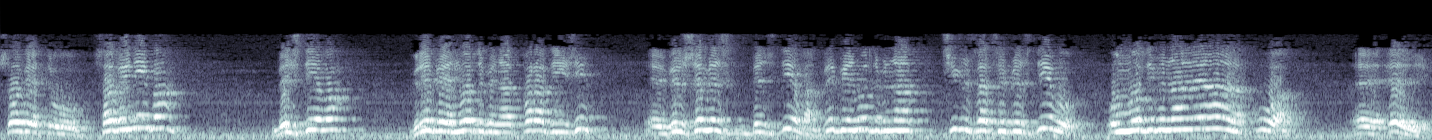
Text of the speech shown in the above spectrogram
Sovietu Savienībā bez dieva gribēja nodibināt paradīzi virs zemes bez dieva, gribēja nodibināt civilizāciju bez dievu un nodibināja ko? Eli.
